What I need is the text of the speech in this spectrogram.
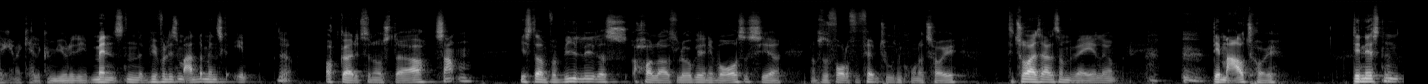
jeg ved ikke, kalder det community, men sådan, vi får ligesom andre mennesker ind, Ja. og gør det til noget større sammen, i stedet for at vi lige der holder os lukket ind i vores og siger, Nå, så får du for 5.000 kroner tøj. Det tror jeg altså alle sammen vil være ærlige om. Det er meget tøj. Det er næsten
